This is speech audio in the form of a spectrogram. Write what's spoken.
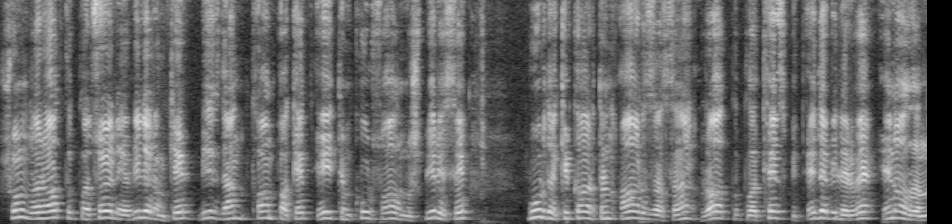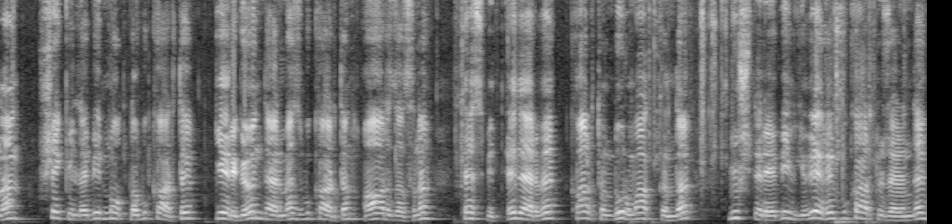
Şunu da rahatlıkla söyleyebilirim ki bizden tam paket eğitim kursu almış birisi buradaki kartın arızasını rahatlıkla tespit edebilir ve en azından şu şekilde bir notla bu kartı geri göndermez. Bu kartın arızasını tespit eder ve kartın durumu hakkında müşteriye bilgi verir. Bu kart üzerinde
